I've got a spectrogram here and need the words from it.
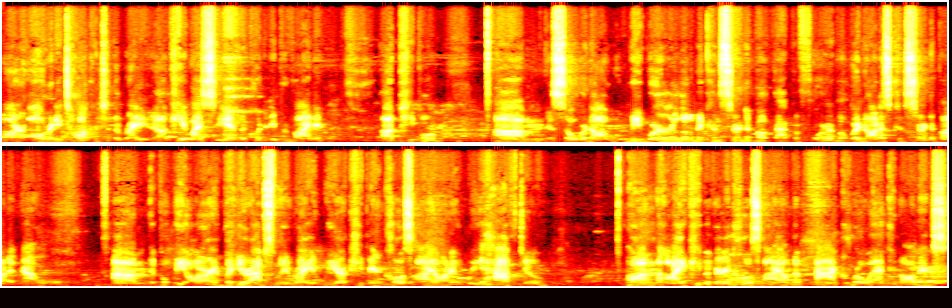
are already talking to the right uh, KYC and liquidity providing uh, people. Um, so we're not. We were a little bit concerned about that before, but we're not as concerned about it now. Um, but we are. But you're absolutely right. We are keeping a close eye on it. We have to. Um, I keep a very close eye on the macroeconomics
